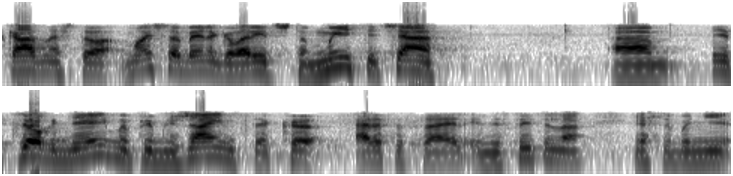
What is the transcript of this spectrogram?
сказано, что мой Шабейна говорит, что мы сейчас эм, и трех дней мы приближаемся к Эрес Исраэль, и действительно, если бы ни,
